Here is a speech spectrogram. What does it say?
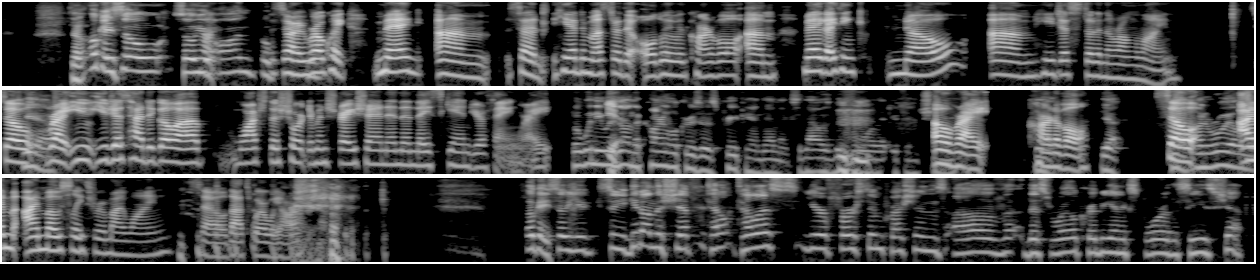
So okay, so so you're Right. on. oh, Sorry, go- real quick. Meg um said he had to muster the old way with Carnival. Um, Meg, I think no. Um, he just stood in the wrong line. So Yeah. right, you you just had to go up, watch the short demonstration, and then they scanned your thing, right? But when he was Yeah. on the Carnival cruise, it was pre-pandemic, so that was Mhm. before everything. Changed. Oh, right, Carnival. Yeah. So Yeah, on Royal, I'm I'm mostly through my wine, so that's where we are. Okay, so you so you get on the ship. Tell tell us your first impressions of this Royal Caribbean Explorer of the Seas ship.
